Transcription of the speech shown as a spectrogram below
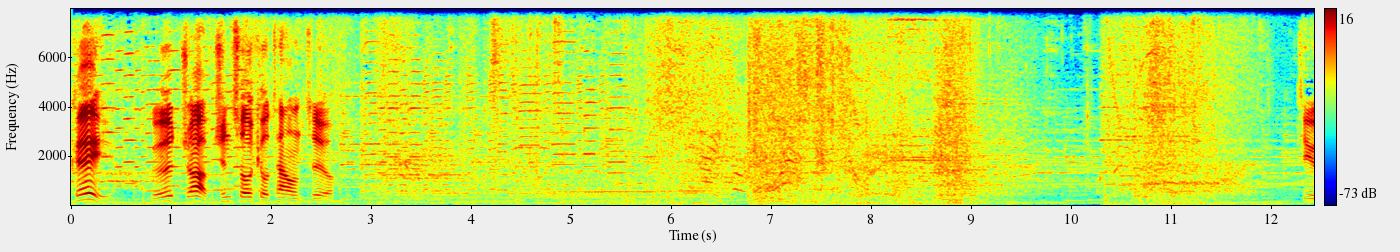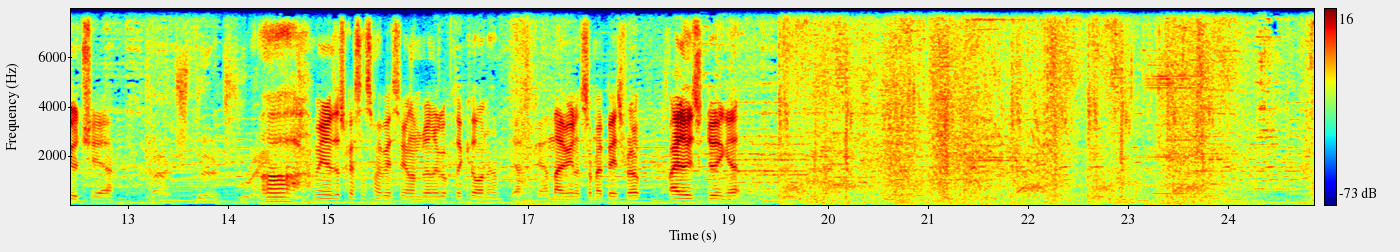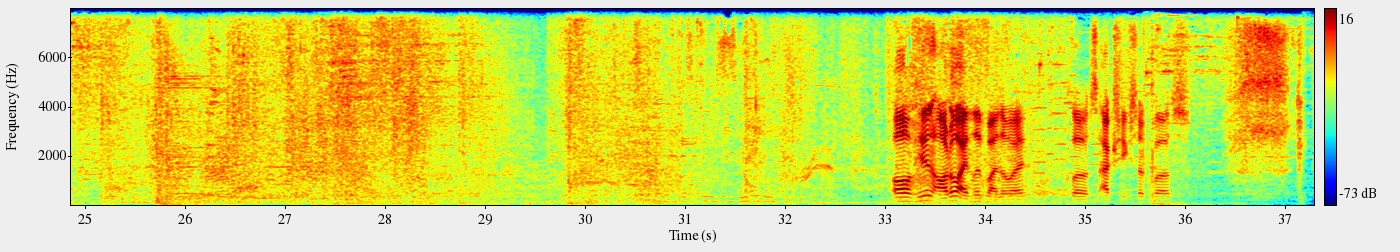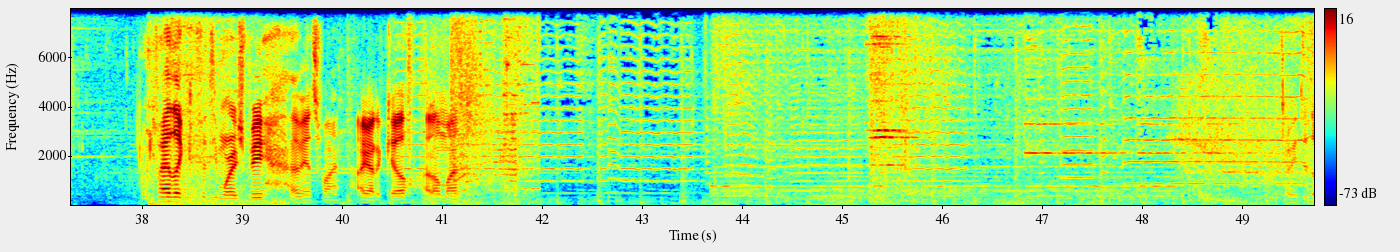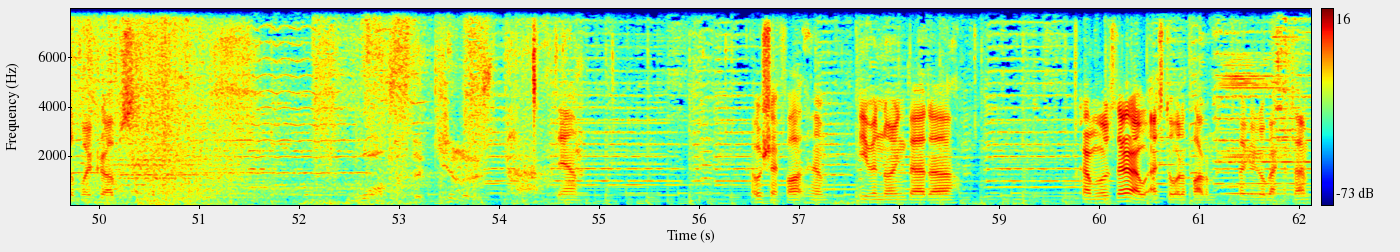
Okay, good job. Jhin solo kill Talon too. Huge, yeah. Oh, I mean, if this guy starts my base again, I'm gonna go for the kill on him. Yeah, okay, I'm not even gonna start my base rope. I know he's doing it. Oh, he didn't auto. I live, by the way. Close. Actually, so close. If I had like 50 more HP, I mean, it's fine. I got a kill. I don't mind. Oh, he did the Voidgrubs. Damn. I wish I fought him. Even knowing that uh, Karma was there, I, I still would have fought him if I could go back in time.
